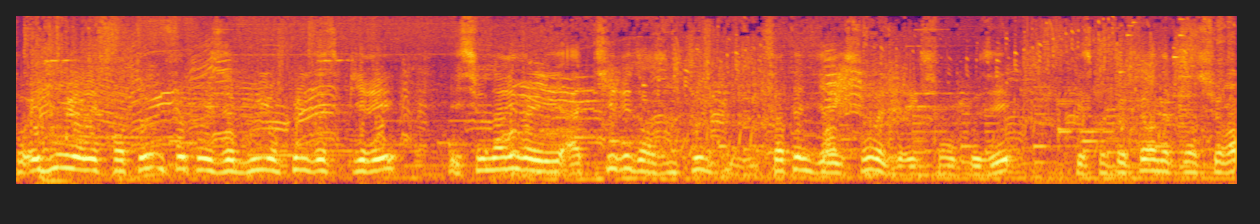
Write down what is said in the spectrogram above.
faut éblouir les fantômes. Une fois qu'on les éblouit, on peut les aspirer. Et si on arrive à, tirer dans une, pose- certaine direction, la direction opposée, qu'est-ce qu'on peut faire en appuyant sur A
